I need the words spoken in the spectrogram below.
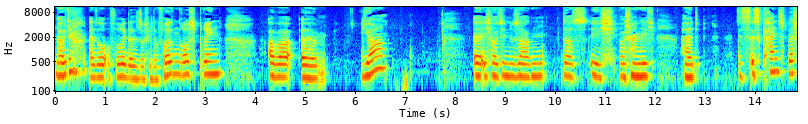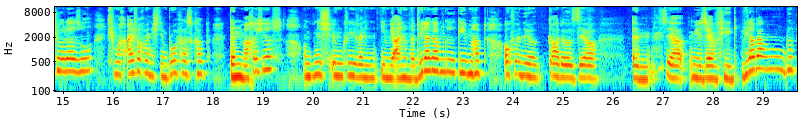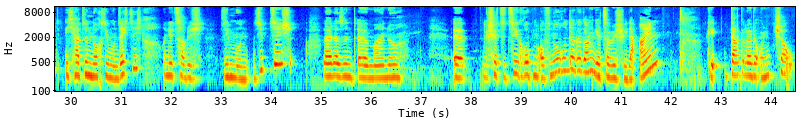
Leute, also sorry, dass ich so viele Folgen rausbringe. Aber ähm, ja, äh, ich wollte nur sagen, dass ich wahrscheinlich halt. Das ist kein Special oder so. Ich mache einfach, wenn ich den Broadcast habe, dann mache ich es. Und nicht irgendwie, wenn ihr mir 100 Wiedergaben gegeben habt. Auch wenn ihr gerade sehr, ähm, sehr, mir sehr viel Wiedergaben gibt. Ich hatte noch 67 und jetzt habe ich 77. Leider sind äh, meine äh, geschätzte Zielgruppen auf 0 runtergegangen. Jetzt habe ich wieder ein. Okay, danke Leute und ciao.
